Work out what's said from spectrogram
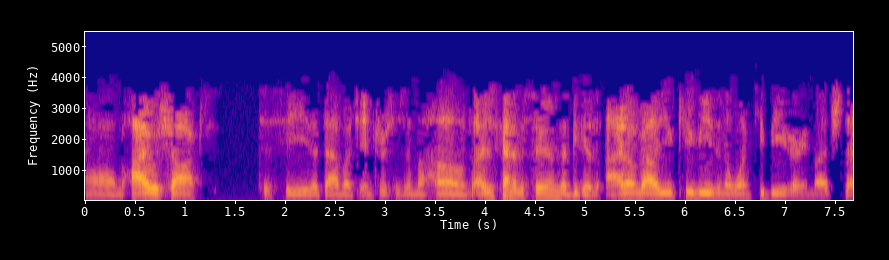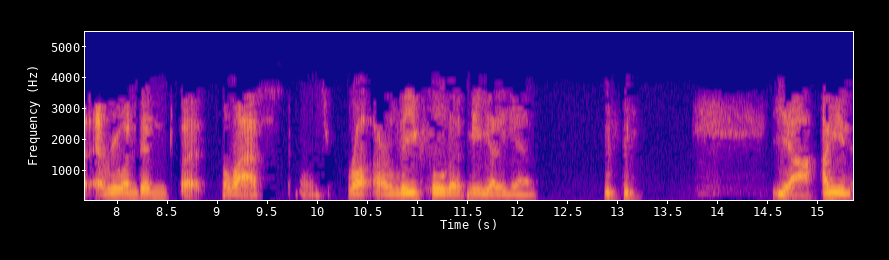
Um, I was shocked to see that that much interest was in Mahomes. I just kind of assumed that because I don't value QBs in the one QB very much, that everyone didn't. But alas, our league fooled me yet again. yeah, I mean,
